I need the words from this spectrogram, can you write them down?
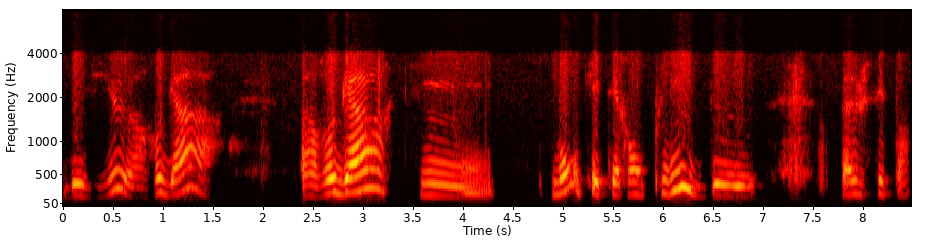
des yeux, un regard, un regard qui, bon, qui était rempli de, ben, je sais pas,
